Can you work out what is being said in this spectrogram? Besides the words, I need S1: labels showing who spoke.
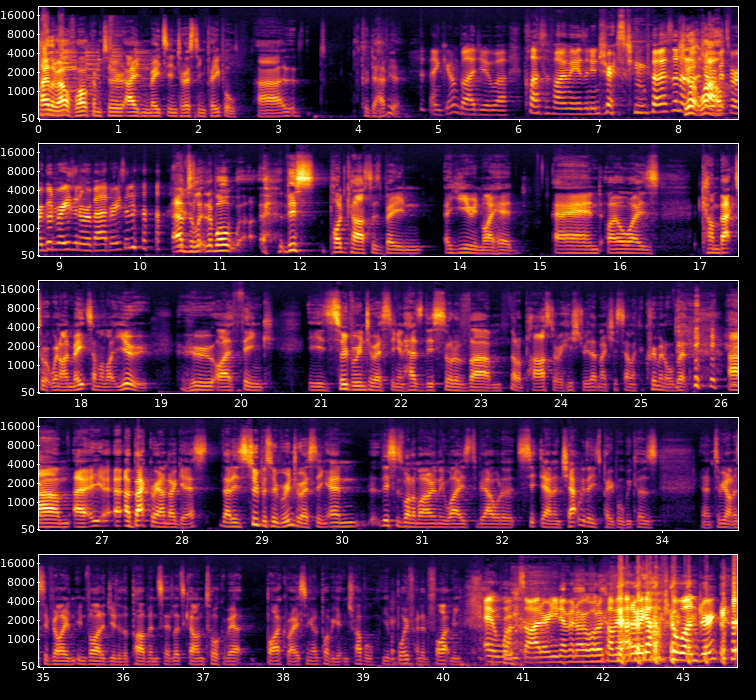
S1: Taylor Elf, welcome to Aiden Meets Interesting People. Uh, good to have you.
S2: Thank you. I'm glad you uh, classify me as an interesting person. I'm
S1: Sure,
S2: not
S1: wow.
S2: sure if it's for a good reason or a bad reason.
S1: Absolutely. Well, this podcast has been a year in my head, and I always come back to it when I meet someone like you, who I think is super interesting and has this sort of um, not a past or a history that makes you sound like a criminal, but um, a, a background, I guess, that is super super interesting. And this is one of my only ways to be able to sit down and chat with these people because. You know, to be honest, if I invited you to the pub and said, let's go and talk about bike racing, I'd probably get in trouble. Your boyfriend would fight me.
S2: and one cider, and you never know what'll come out of me after one drink.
